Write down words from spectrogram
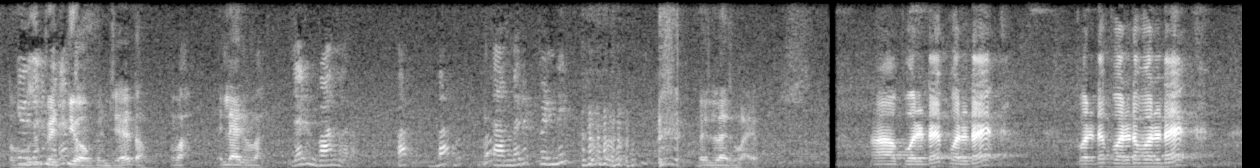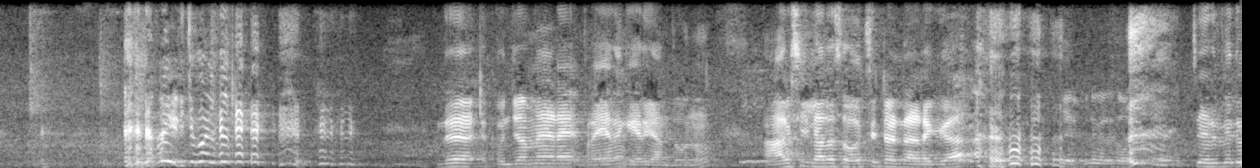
അപ്പം നമുക്ക് പെട്ടി ഓപ്പൺ ചെയ്യാം കേട്ടോ. വാ എല്ലാവരും വാ. എല്ലാരും വാ, വായോ. ആ പോരട്ടെ പോരട്ടെ. പോരട്ടെ പോരട്ടെ പോരട്ടെ. ഇത് കുഞ്ചമ്മയുടെ പ്രേതം കയറിയാന്ന് തോന്നുന്നു. ആവശ്യമില്ലാതെ സോക്സ് ഇട്ടുണ്ട് നടക്കുക. ചെരുപ്പിന്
